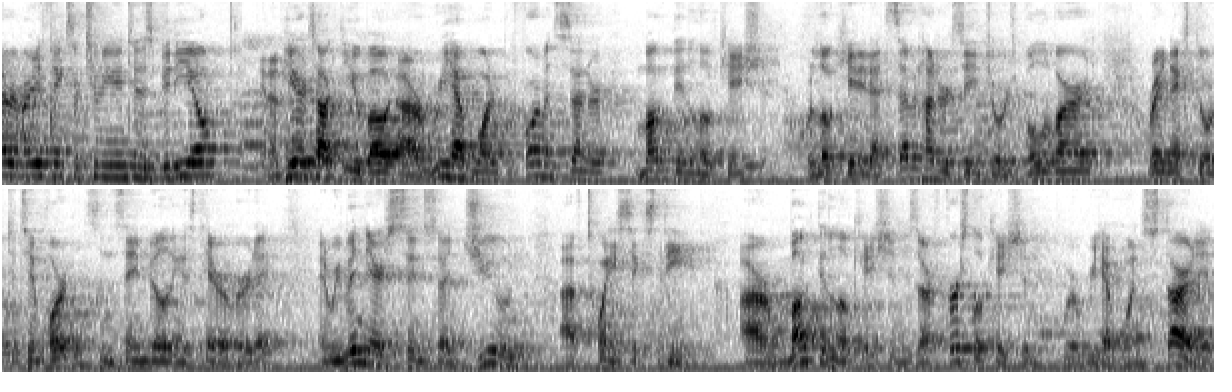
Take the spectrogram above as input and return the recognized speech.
everybody, thanks for tuning into this video. And I'm here to talk to you about our Rehab One Performance Center Moncton location. We're located at 700 St. George Boulevard, right next door to Tim Hortons in the same building as Terra Verde. And we've been there since uh, June of 2016. Our Moncton location is our first location where Rehab One started.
